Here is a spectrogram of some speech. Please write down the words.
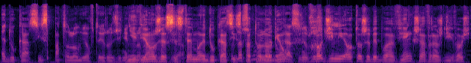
edukacji z patologią w tej rodzinie? Nie wiąże systemu edukacji No z patologią. edukacji? No przecież- Chodzi mi o to, żeby była większa wrażliwość,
